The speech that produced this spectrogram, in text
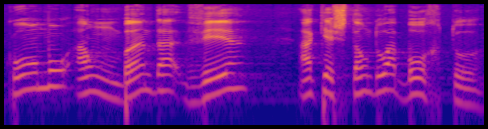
como a Umbanda vê a questão do aborto?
